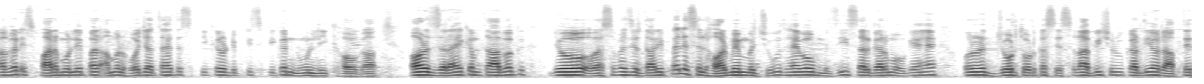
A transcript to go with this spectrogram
अगर इस फार्मूले पर अमल हो जाता है तो स्पीकर और डिप्टी स्पीकर नून लीग का होगा। और ज़राए के मुताबिक जो सफ़र जरदारी पहले से लाहौर में मौजूद हैं, वो मज़ीद सरगर्म हो गए हैं। उन्होंने जोड़ तोड़ का सिलसिला भी शुरू कर दिया और रबते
